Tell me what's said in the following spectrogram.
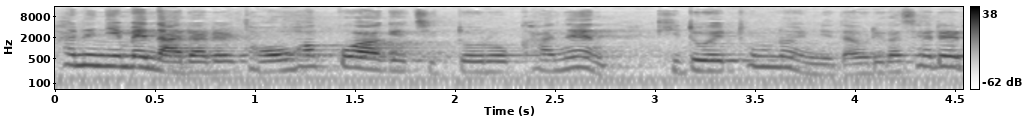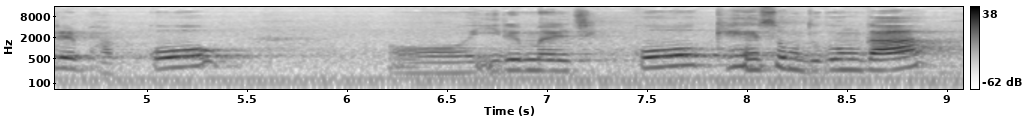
하느님의 나라를 더 확고하게 짓도록 하는 기도의 통로입니다. 우리가 세례를 받고 어, 이름을 짓고 계속 누군가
